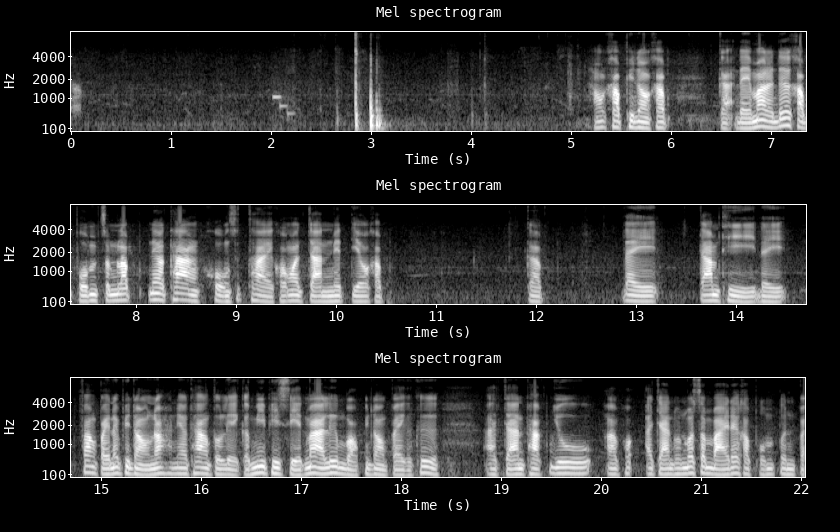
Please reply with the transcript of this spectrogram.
ครับ เอาครับพี่น้องครับกะได้มาแล้วเด้อครับผมสำหรับแนวทางโค้งสุดท้ายของอาจารย์เม็ดเดียวครับ กับได้ตามทีได้ฟังไปนะพี่น้องเนาะแนวทางตัวเลขก็มีพิเศษมากลืมบอกพี่น้องไปก็คือ อาจารย์พักอยู่อาอาจารย์พิ่นบ่สบายเด้ครับ ผมเพิ่นไป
